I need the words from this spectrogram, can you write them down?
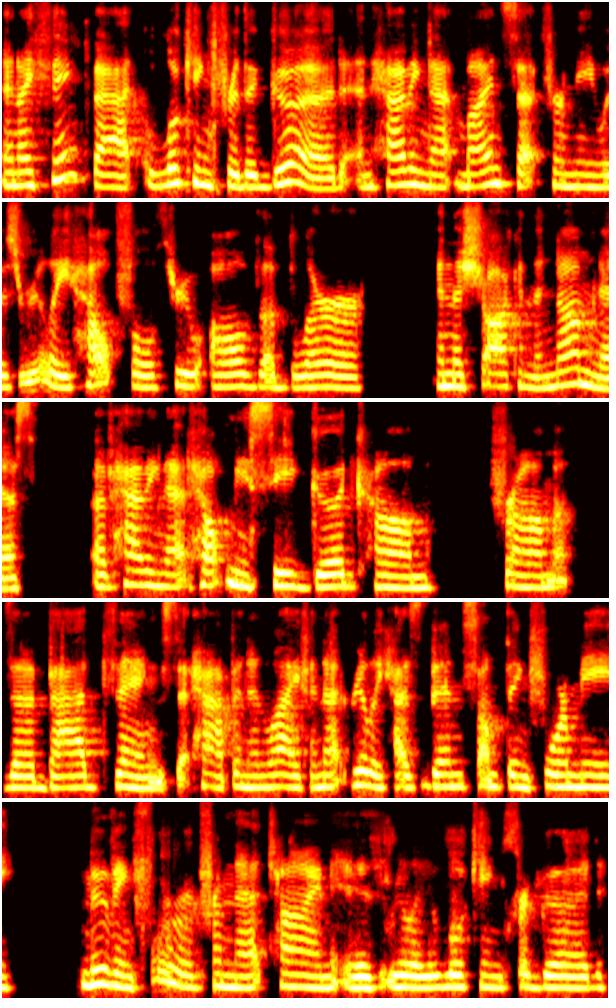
And I think that looking for the good and having that mindset for me was really helpful through all the blur and the shock and the numbness of having that help me see good come from the bad things that happen in life. And that really has been something for me moving forward from that time is really looking for good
